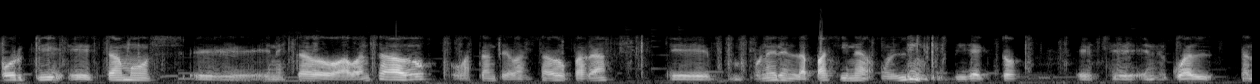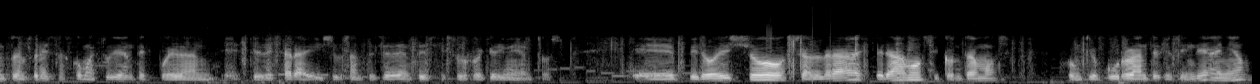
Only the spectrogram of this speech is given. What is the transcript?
porque estamos eh, en estado avanzado o bastante avanzado para poner en la página un link directo este, en el cual tanto empresas como estudiantes puedan este, dejar ahí sus antecedentes y sus requerimientos. Eh, pero eso saldrá, esperamos y contamos con que ocurra antes de fin de año.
